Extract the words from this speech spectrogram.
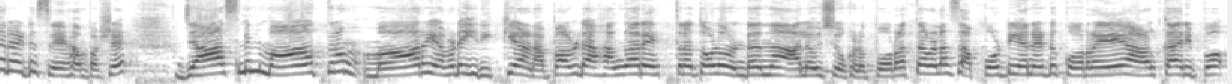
ഭയങ്കരമായിട്ട് സ്നേഹം. പക്ഷേ ജാസ്മിൻ മാത്രം മാറി അവിടെ ഇരിക്കുകയാണ്. അപ്പോൾ അവളുടെ അഹങ്കാരം എത്രത്തോളം ഉണ്ടെന്ന് ആലോചിച്ച് നോക്കണം. പുറത്തവളെ സപ്പോർട്ട് ചെയ്യാനായിട്ട് കുറേ ആൾക്കാർ ഇപ്പോൾ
